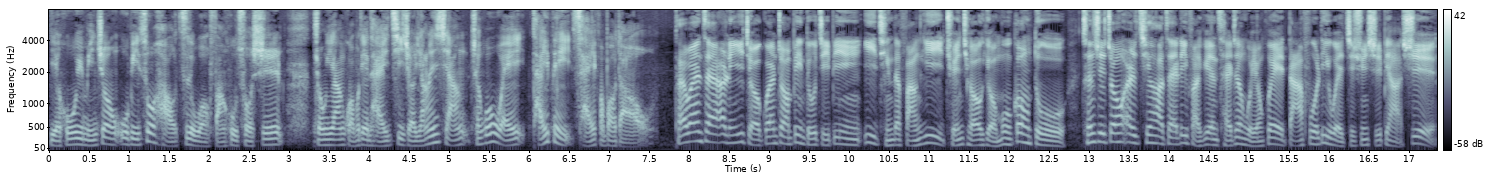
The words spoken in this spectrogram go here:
也呼吁民众务必做好自我防护措施。中央广播电台记者杨仁祥、陈国伟台北采访报道。台湾在二零一九冠状病毒疾病疫情的防疫，全球有目共睹。陈时中二十七号在立法院财政委员会答复立委质询时表示，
